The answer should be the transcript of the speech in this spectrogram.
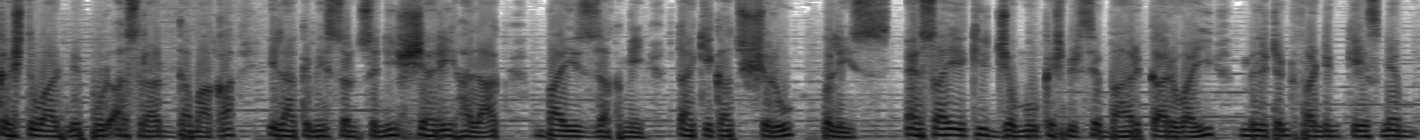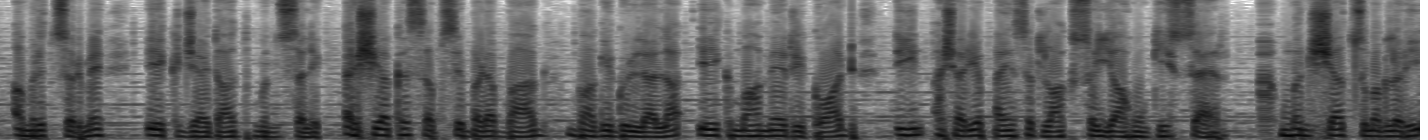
कश्तवाड़ में पुरअसरार धमाका, इलाके में सनसनी शहरी हलाक बाईस जख्मी, तहकीकात शुरू, पुलिस। एस आई ए की जम्मू कश्मीर से बाहर कार्रवाई मिलिटेंट फंडिंग केस में अमृतसर में एक जायदाद मुंसलिक। एशिया का सबसे बड़ा बाग बागी गुल्लाला, एक माह में रिकॉर्ड तीन अशारिया पैंसठ लाख सयाहों की सैर। मनशियात स्मगलर ही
